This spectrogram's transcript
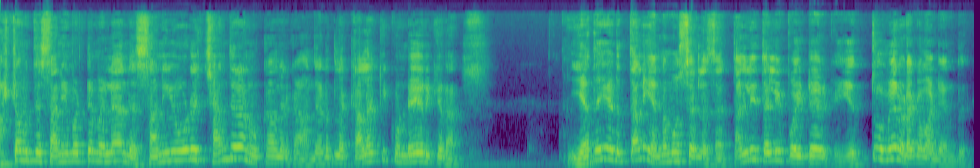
அஷ்டமத்து சனி மட்டுமில்லை அந்த சனியோடு சந்திரன் உட்கார்ந்துருக்கான். அந்த இடத்துல கலக்கி கொண்டே இருக்கிறான். எதை எடுத்தாலும் என்னமோ சரியில்லை சார். தள்ளி தள்ளி போயிட்டே இருக்குது எதுவுமே நடக்க மாட்டேங்குது.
